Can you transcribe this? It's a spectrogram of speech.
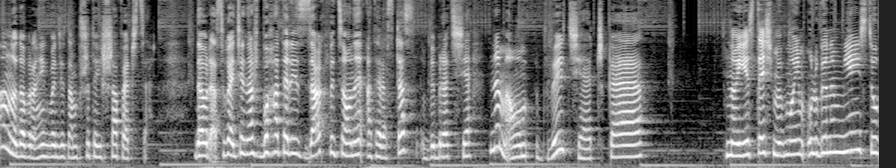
A no dobra, niech będzie tam przy tej szafeczce. Dobra, słuchajcie, nasz bohater jest zachwycony, a teraz czas wybrać się na małą wycieczkę. No i jesteśmy w moim ulubionym miejscu,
